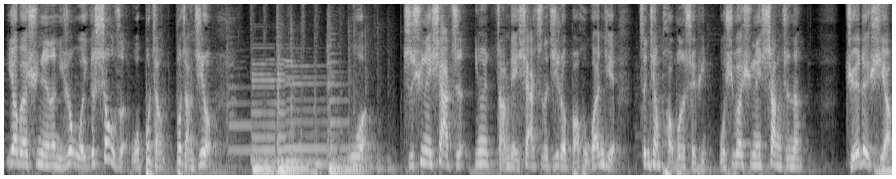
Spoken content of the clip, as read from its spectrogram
要不要训练呢？你说我一个瘦子，我不长不长肌肉。我只训练下肢，因为长点下肢的肌肉保护关节，增强跑步的水平。我需不需要训练上肢呢？绝对需要。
